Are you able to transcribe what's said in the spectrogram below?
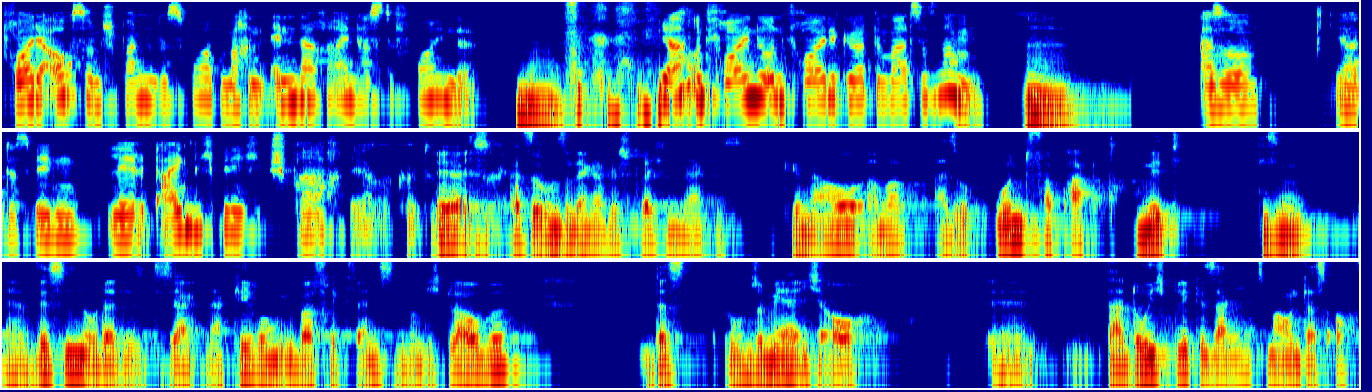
Freude auch so ein spannendes Wort. Mach ein Ende rein, hast du Freunde. Hm. ja, und Freunde und Freude gehört mal zusammen. Hm. Also ja, deswegen, eigentlich bin ich Sprachlehrer, könnte man ja, sagen. also umso länger wir sprechen, merke ich genau, aber also und verpackt mit diesem äh, Wissen oder die, dieser Erklärung über Frequenzen. Und ich glaube, dass umso mehr ich auch äh, da durchblicke, sage ich jetzt mal, und das auch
